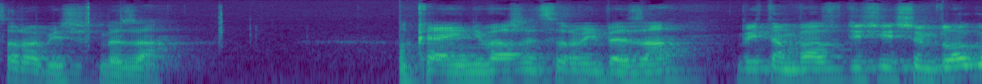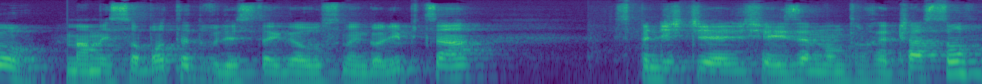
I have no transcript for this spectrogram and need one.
Co robisz, Beza? Okej, nieważne co robi Beza. Witam Was w dzisiejszym vlogu. Mamy sobotę, 28 lipca. Spędzicie dzisiaj ze mną trochę czasu.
